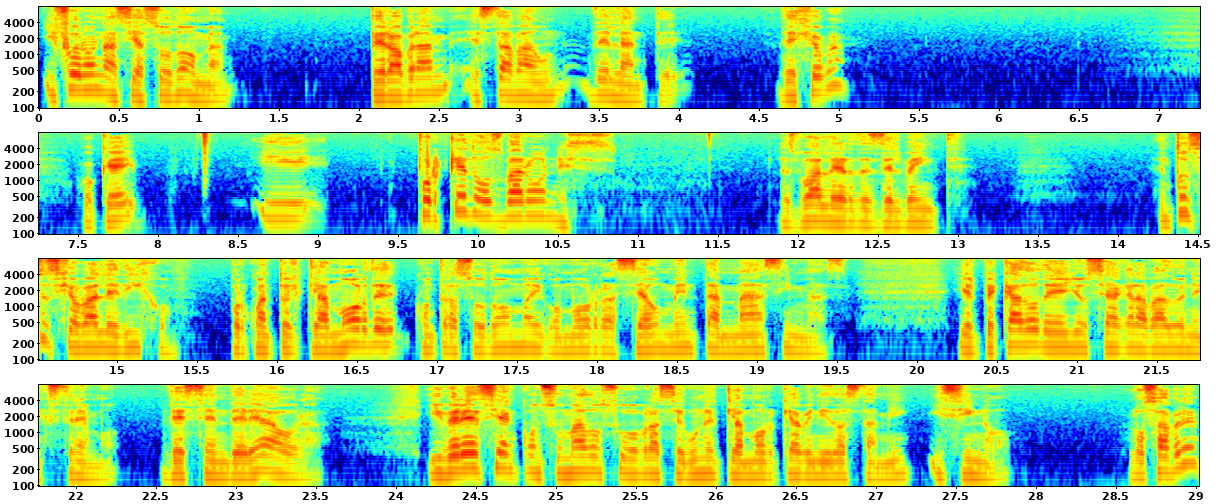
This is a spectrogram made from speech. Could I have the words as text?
Y fueron hacia Sodoma, pero Abraham estaba aún delante de Jehová. ¿Ok? ¿Y por qué dos varones? Les voy a leer desde el 20. Entonces Jehová le dijo, por cuanto el clamor de contra Sodoma y Gomorra se aumenta más y más, y el pecado de ellos se ha agravado en extremo, descenderé ahora, y veré si han consumado su obra según el clamor que ha venido hasta mí, y si no, lo sabré.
